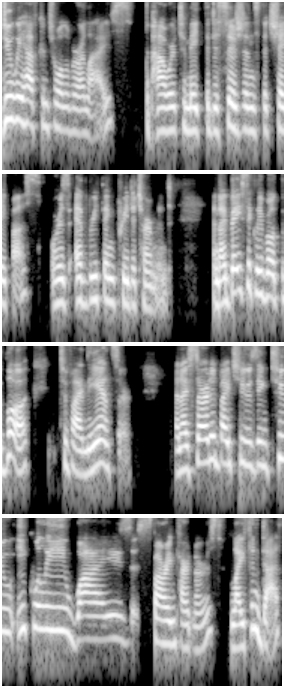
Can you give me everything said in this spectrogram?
Do we have control over our lives, the power to make the decisions that shape us, or is everything predetermined? And I basically wrote the book to find the answer. And I started by choosing two equally wise sparring partners, life and death,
